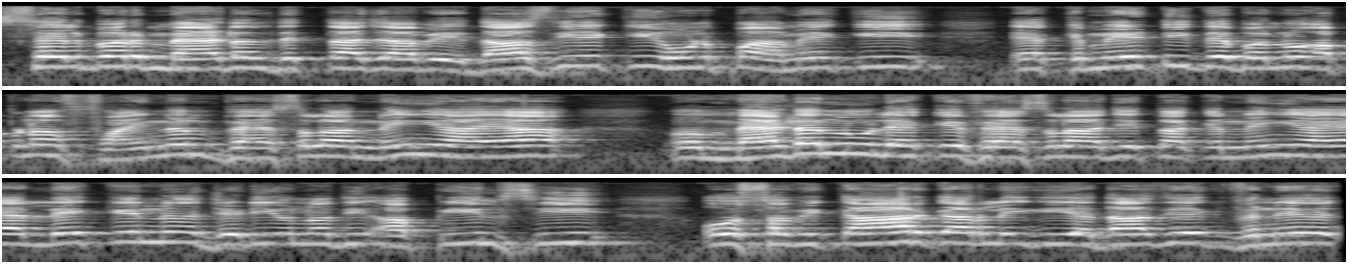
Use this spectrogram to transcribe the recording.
ਸਿਲਵਰ ਮੈਡਲ ਦਿੱਤਾ ਜਾਵੇ। ਦੱਸ ਦਈਏ ਕਿ ਹੁਣ ਭਾਵੇਂ ਕਿ ਕਮੇਟੀ ਦੇ ਵੱਲੋਂ ਆਪਣਾ ਫਾਈਨਲ ਫੈਸਲਾ ਨਹੀਂ ਆਇਆ ਮੈਡਲ ਨੂੰ ਲੈ ਕੇ ਫੈਸਲਾ ਅਜੇ ਤੱਕ ਨਹੀਂ ਆਇਆ, ਲੇਕਿਨ ਜਿਹੜੀ ਉਹਨਾਂ ਦੀ ਅਪੀਲ ਸੀ, ਉਹ ਸਵੀਕਾਰ ਕਰ ਲਈ ਗਈ ਹੈ। ਦੱਸ ਦਈਏ ਕਿ ਵਿਨੇ-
